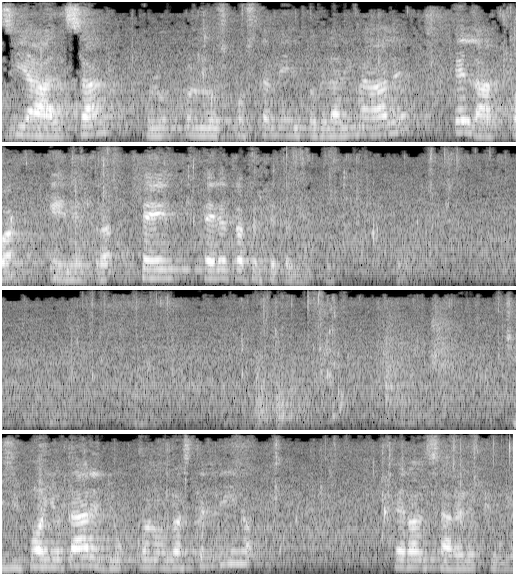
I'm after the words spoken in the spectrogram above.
si alza con lo spostamento dell'animale e l'acqua penetra, penetra perfettamente. Ci si può aiutare con un rastellino per alzare le piume.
